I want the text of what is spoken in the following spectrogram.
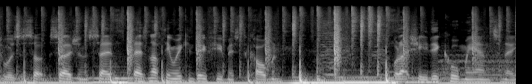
afterwards, the su- surgeon said, There's nothing we can do for you, Mr. Coleman. Well, actually, he did call me Anthony.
